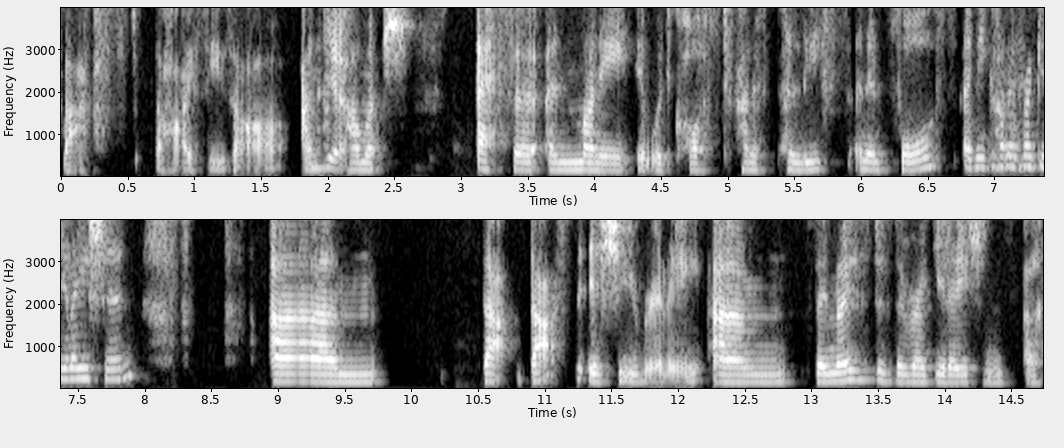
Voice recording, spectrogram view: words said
vast the high seas are and yeah. how much effort and money it would cost to kind of police and enforce any kind mm-hmm. of regulation, um, that that's the issue really. Um, so most of the regulations are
